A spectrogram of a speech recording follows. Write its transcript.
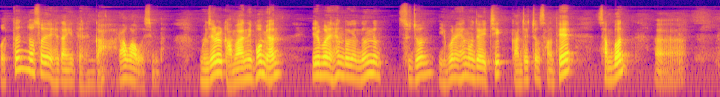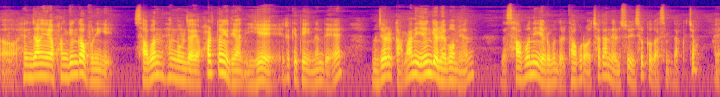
어떤 요소에 해당이 되는가 라고 하고 있습니다. 문제를 가만히 보면 1번의 행동의 능력 수준, 2번의 행동자의 직 간접적 상태, 3번 어, 어, 현장의 환경과 분위기, 4번 행동자의 활동에 대한 이해 이렇게 되어 있는데 문제를 가만히 연결해 보면 4번이 여러분들 답으로 찾아낼 수 있을 것 같습니다. 그죠? 예,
